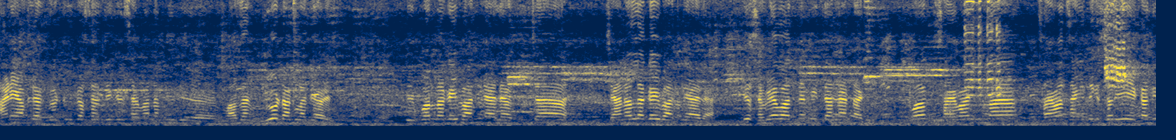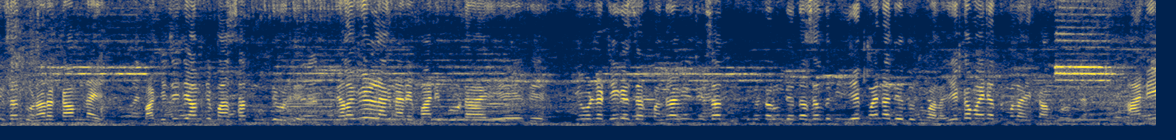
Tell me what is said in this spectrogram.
आणि आपल्या गटविकास अधिकारी साहेबांना मी माझा व्हिडिओ टाकला त्यावेळेस. पेपरला काही बातम्या आल्या तुमच्या चॅनलला काही बातम्या आल्या. ते सगळ्या बातम्या मी त्यांना टाकली मग साहेबांना साहेबांनी सांगितलं की सर हे एका दिवसात होणारं काम नाही. बाकीचे जे आमचे पाच सात मुद्दे होते त्याला वेळ लागणार आहे. पाणी पुरवठा हे ते. मी म्हटलं ठीक आहे सर. पंधरा वीस दिवसात तुम्ही करून देत असाल तर मी एक महिना देतो तुम्हाला. एका महिन्यात तुम्हाला हे काम करून द्या. आणि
